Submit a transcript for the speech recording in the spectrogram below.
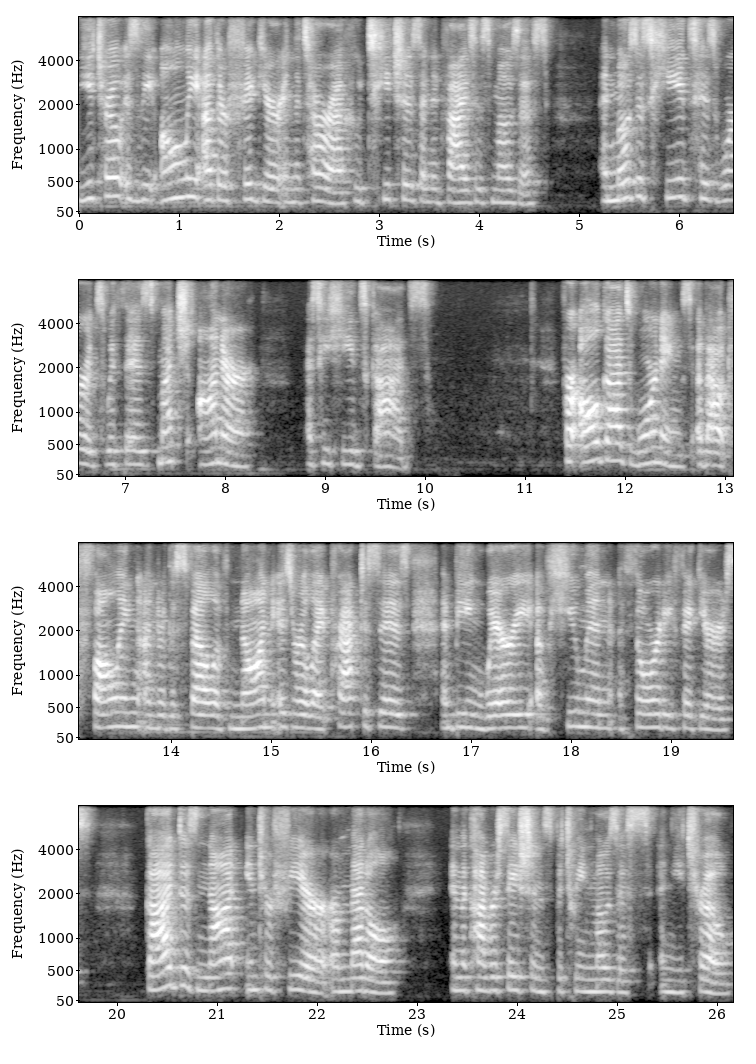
Yitro is the only other figure in the Torah who teaches and advises Moses, and Moses heeds his words with as much honor as he heeds God's. For all God's warnings about falling under the spell of non Israelite practices and being wary of human authority figures, God does not interfere or meddle in the conversations between Moses and Yitro.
